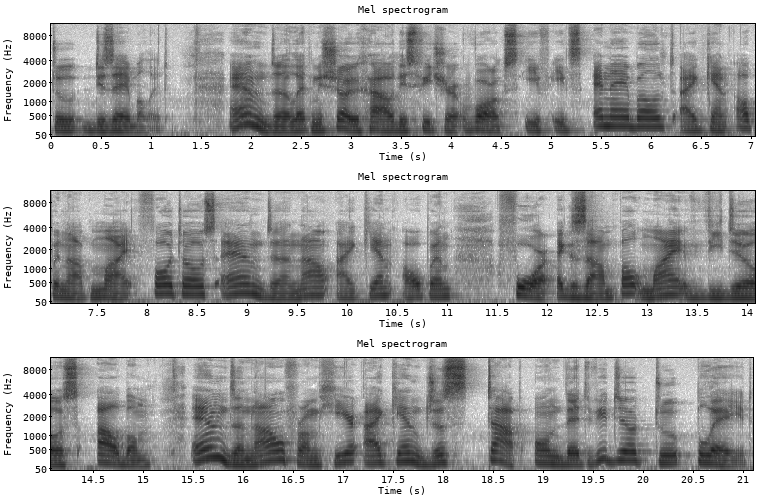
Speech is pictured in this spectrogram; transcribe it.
to disable it. And uh, let me show you how this feature works if it's enabled. I can open up my photos and uh, now I can open for example my videos album. And uh, now from here I can just tap on that video to play it.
